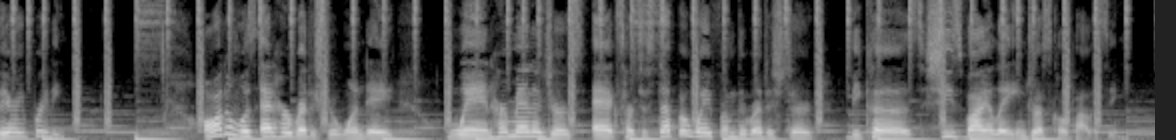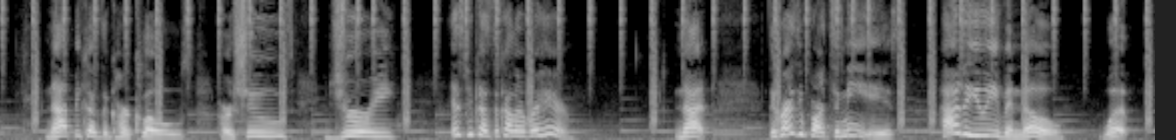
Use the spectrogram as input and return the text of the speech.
very pretty. Autumn was at her register one day when her managers asked her to step away from the register because she's violating dress code policy. Not because of her clothes, her shoes, jewelry, it's because the color of her hair. Not the crazy part to me is how do you even know what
